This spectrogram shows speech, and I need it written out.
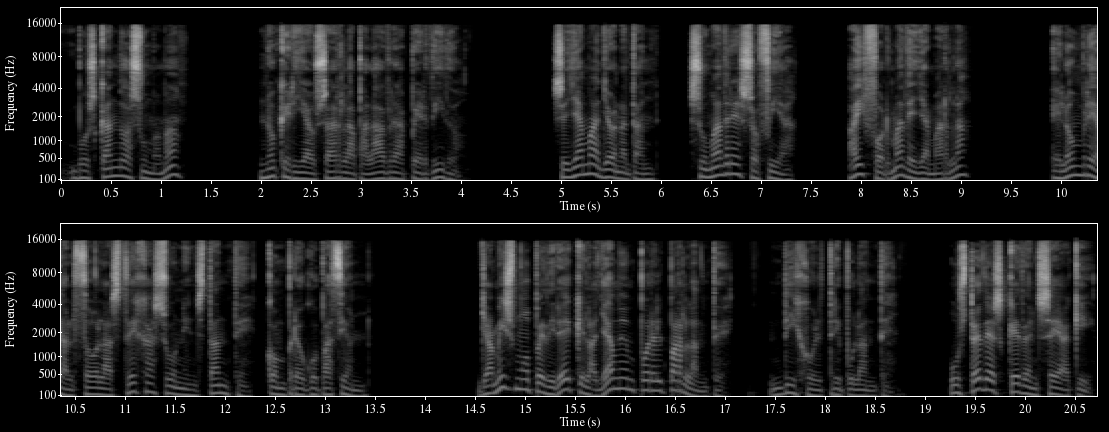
buscando a su mamá. No quería usar la palabra perdido. Se llama Jonathan. Su madre es Sofía. ¿Hay forma de llamarla? El hombre alzó las cejas un instante, con preocupación. Ya mismo pediré que la llamen por el parlante, dijo el tripulante. Ustedes quédense aquí.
